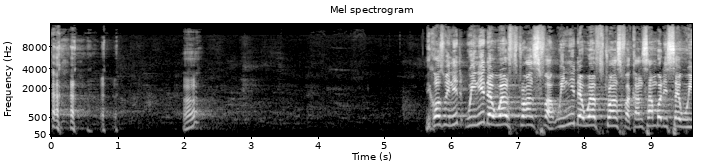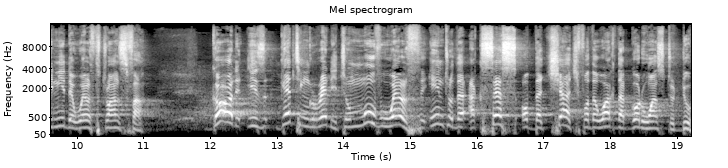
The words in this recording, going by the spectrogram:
Huh? Because we need, we need a wealth transfer. We need a wealth transfer. Can somebody say we need a wealth transfer? God is getting ready to move wealth into the access of the church for the work that God wants to do.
